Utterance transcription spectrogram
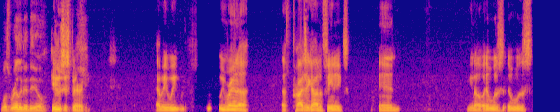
What's really the deal? Huge disparity. I mean, we we ran a a project out in Phoenix, and you know, it was it was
